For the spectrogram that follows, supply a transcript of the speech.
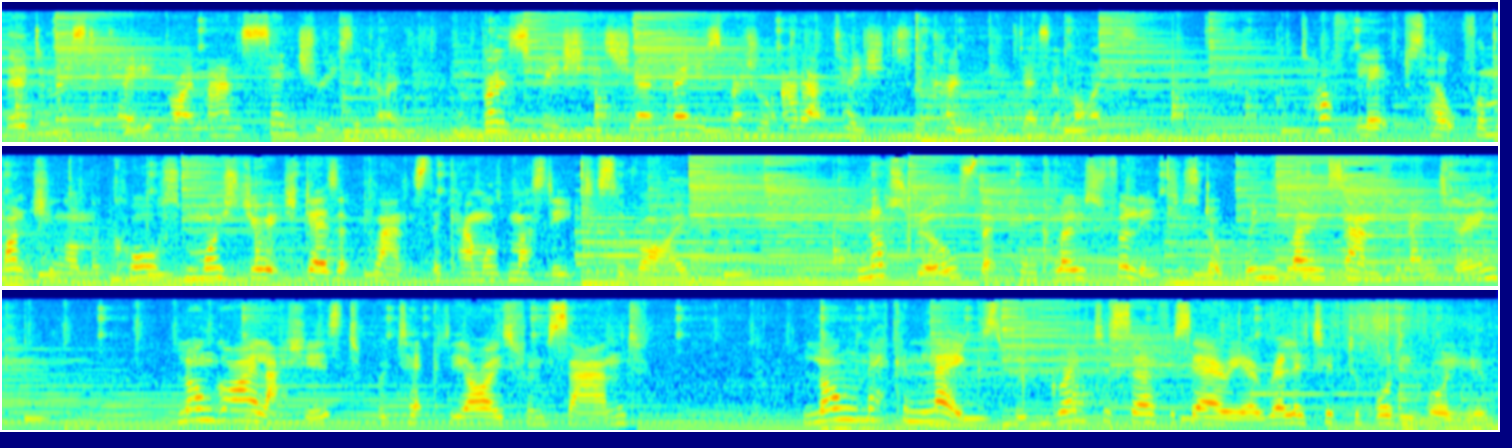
They were domesticated by man centuries ago, and both species share many special adaptations for coping with desert life. Tough lips help for munching on the coarse, moisture-rich desert plants the camels must eat to survive. Nostrils that can close fully to stop wind-blown sand from entering. Long eyelashes to protect the eyes from sand. Long neck and legs with greater surface area relative to body volume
